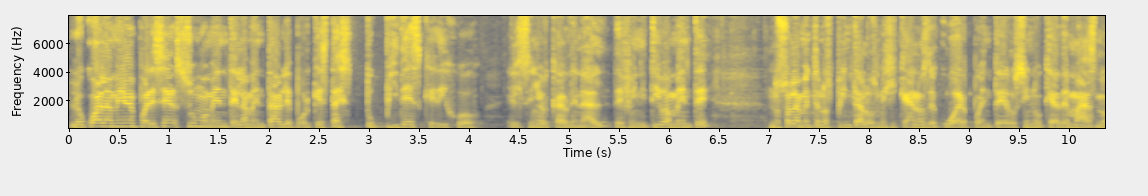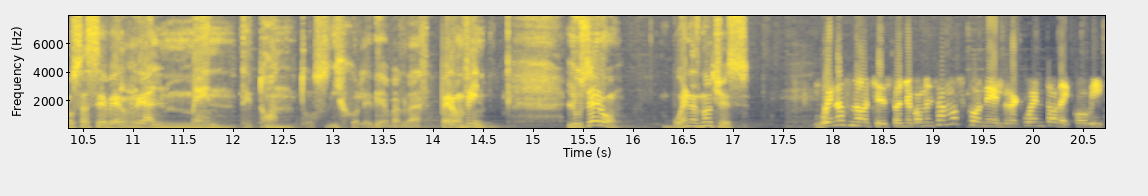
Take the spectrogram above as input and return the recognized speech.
Lo cual a mí me parece sumamente lamentable porque esta estupidez que dijo el señor cardenal definitivamente no solamente nos pinta a los mexicanos de cuerpo entero, sino que además nos hace ver realmente tontos. Híjole, de verdad. Pero en fin, Lucero, buenas noches. Buenas noches, Toño. Comenzamos con el recuento de COVID.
